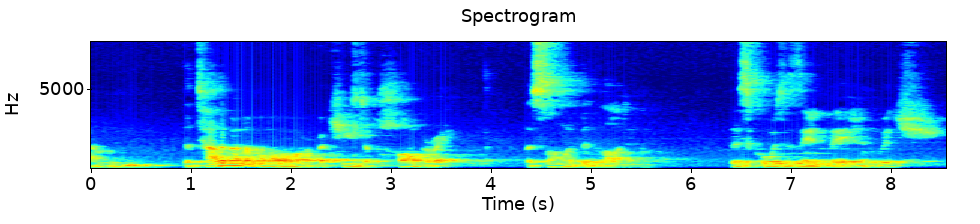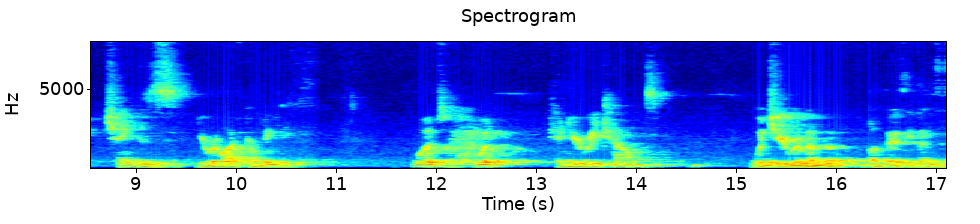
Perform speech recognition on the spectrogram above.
Um, the Taliban are accused of harboring Osama bin Laden. This causes the invasion, which changes your life completely. What, what can you recount? Would you remember of those events?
